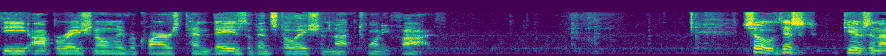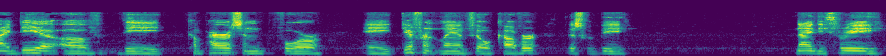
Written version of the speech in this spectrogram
the operation only requires 10 days of installation, not 25. So this gives an idea of the comparison for a different landfill cover. This would be 93,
